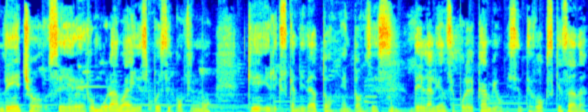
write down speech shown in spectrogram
De hecho, se rumoraba y después se confirmó que el ex candidato entonces de la Alianza por el Cambio, Vicente Fox Quesada,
